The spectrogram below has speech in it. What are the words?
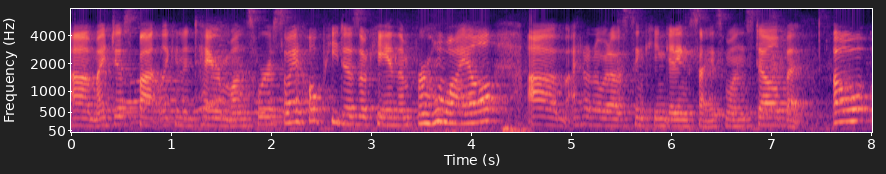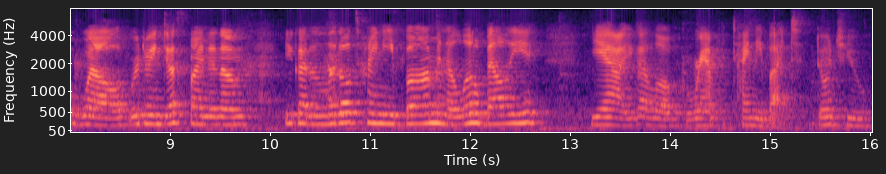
um, I just bought like an entire month's worth, so I hope he does okay in them for a while. Um, I don't know what I was thinking getting size one still, but oh well, we're doing just fine in them. You got a little tiny bum and a little belly. Yeah, you got a little grandpa tiny butt, don't you?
